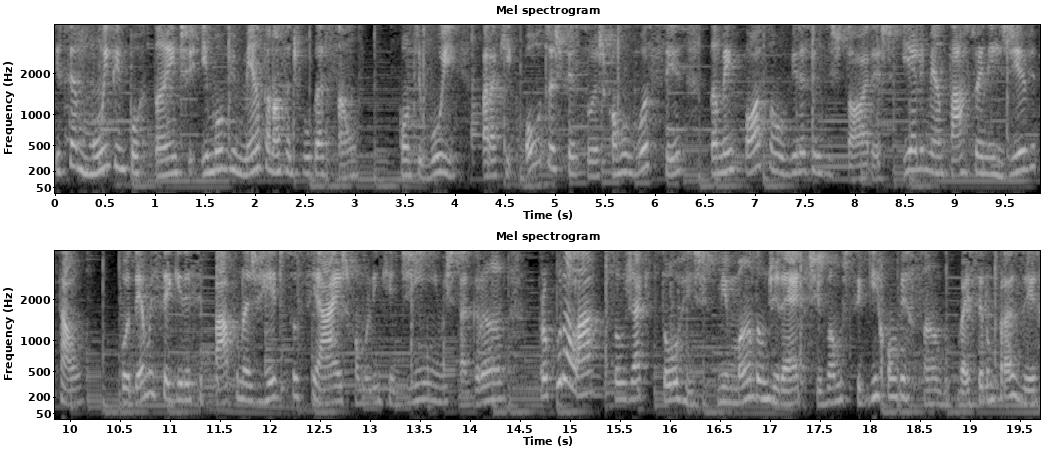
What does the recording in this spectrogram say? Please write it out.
Isso é muito importante e movimenta a nossa divulgação. Contribui para que outras pessoas como você também possam ouvir essas histórias e alimentar sua energia vital. Podemos seguir esse papo nas redes sociais, como LinkedIn, Instagram. Procura lá, sou Jaque Torres. Me manda um direct e vamos seguir conversando. Vai ser um prazer.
